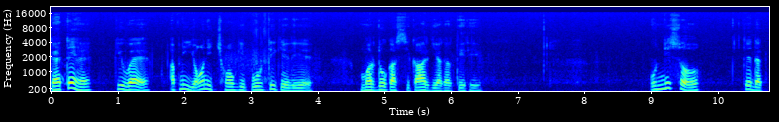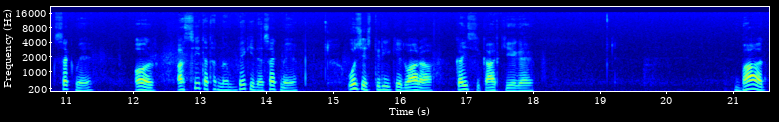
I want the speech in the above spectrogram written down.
कहते हैं कि वह अपनी यौन इच्छाओं की पूर्ति के लिए मर्दों का शिकार किया करती थी। 1900 के दशक में और 80 तथा 90 के दशक में उस स्त्री के द्वारा कई शिकार किए गए। बात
